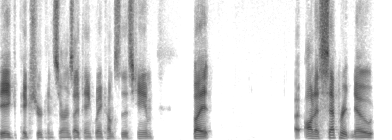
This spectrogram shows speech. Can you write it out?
big picture concerns, I think, when it comes to this team. But uh, on a separate note,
